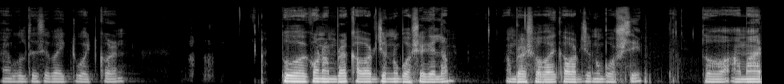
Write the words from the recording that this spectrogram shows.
আমি বলতেছে, ভাই, একটু ওয়েট করেন। তো এখন আমরা খাওয়ার জন্য বসে গেলাম। আমরা সবাই খাওয়ার জন্য বসছি। তো আমার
